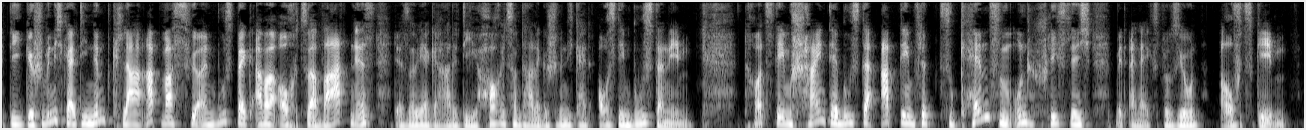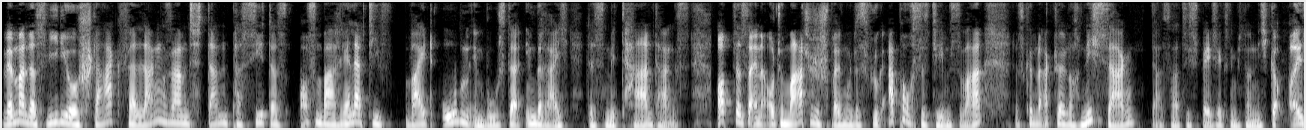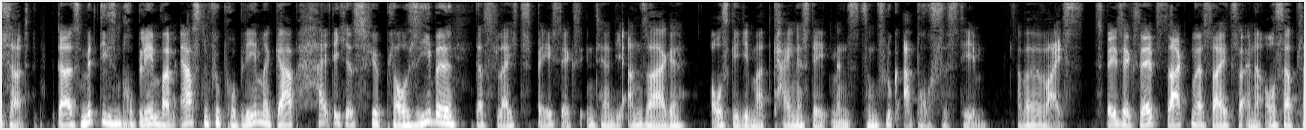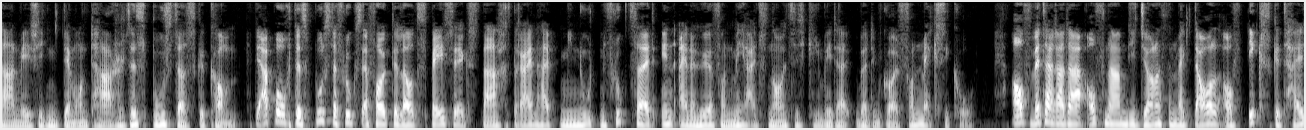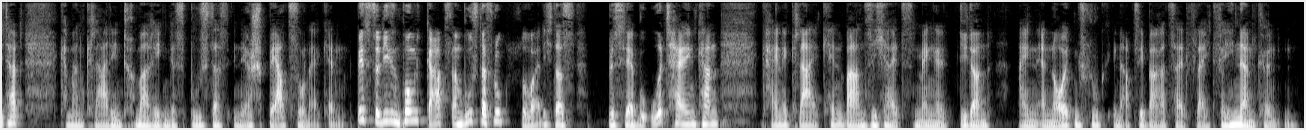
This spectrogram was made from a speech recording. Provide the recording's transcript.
Die Geschwindigkeit, die nimmt klar ab, was für ein Boostback aber auch zu erwarten ist. Der soll ja gerade die horizontale Geschwindigkeit aus dem Booster nehmen. Trotzdem scheint der Booster ab dem Flip zu kämpfen und schließlich mit einer Explosion aufzugeben. Wenn man das Video stark verlangsamt, dann passiert das offenbar relativ weit oben im Booster im Bereich des Methantanks. Ob das eine automatische Sprengung des Flugabbruchsystems war, das können wir aktuell noch nicht sagen. Dazu hat sich SpaceX nämlich noch nicht geäußert. Da es mit diesem Problem beim ersten Flug Probleme gab, halte ich es für plausibel, dass vielleicht SpaceX intern die Ansage ausgegeben hat, keine Statements zum Flugabbruchsystem. Aber wer weiß. SpaceX selbst sagt nur, es sei zu einer außerplanmäßigen Demontage des Boosters gekommen. Der Abbruch des Boosterflugs erfolgte laut SpaceX nach dreieinhalb Minuten Flugzeit in einer Höhe von mehr als 90 Kilometer über dem Golf von Mexiko. Auf Wetterradar-Aufnahmen, die Jonathan McDowell auf X geteilt hat, kann man klar den Trümmerregen des Boosters in der Sperrzone erkennen. Bis zu diesem Punkt gab es am Boosterflug, soweit ich das bisher beurteilen kann, keine klar erkennbaren Sicherheitsmängel, die dann einen erneuten Flug in absehbarer Zeit vielleicht verhindern könnten.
